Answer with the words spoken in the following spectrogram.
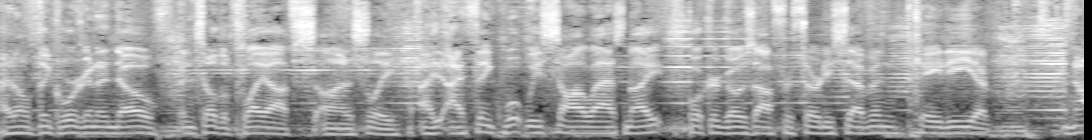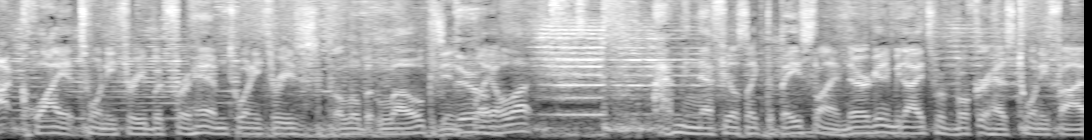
I don't think we're going to know until the playoffs, honestly. I, I think what we saw last night, Booker goes off for 37. KD, uh, not quiet 23, but for him, 23 is a little bit low because he didn't Yeah. play a whole lot. I mean, that feels like the baseline. There are going to be nights where Booker has 25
